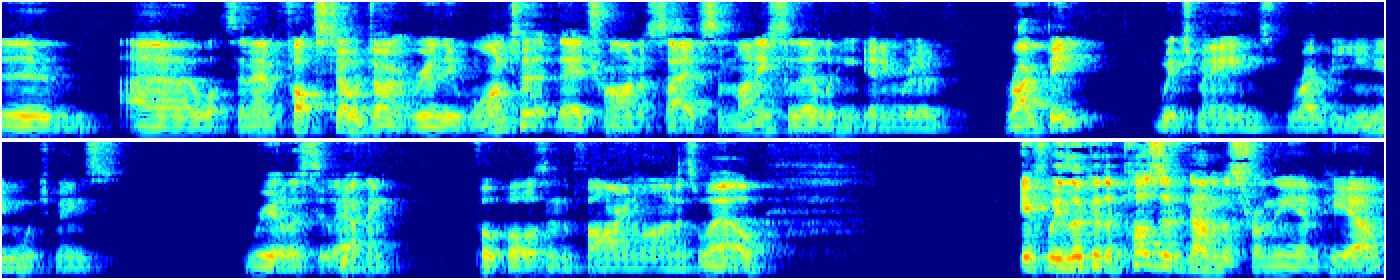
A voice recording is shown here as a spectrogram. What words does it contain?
uh, uh, what's the name? Foxtel don't really want it. They're trying to save some money, so they're looking at getting rid of rugby, which means rugby union, which means realistically, I think football's in the firing line as well. If we look at the positive numbers from the NPL,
